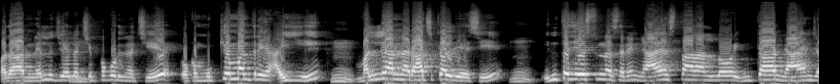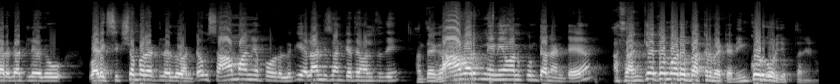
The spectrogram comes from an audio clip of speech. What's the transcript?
పదహారు నెలలు జైల్లో చిప్పకూడదు వచ్చి ఒక ముఖ్యమంత్రి అయ్యి మళ్ళీ అన్న రాజకీయాలు చేసి ఇంత చేస్తున్నా సరే న్యాయస్థానాల్లో ఇంకా న్యాయం జరగట్లేదు వాడికి శిక్ష పడట్లేదు అంటే ఒక సామాన్య పౌరులకి ఎలాంటి సంకేతం వెళ్తుంది? అంతేగా? నా వరకు నేనేమనుకుంటానంటే ఆ సంకేతం కూడా పక్కన పెట్టాను ఇంకోటి కూడా చెప్తాను నేను.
